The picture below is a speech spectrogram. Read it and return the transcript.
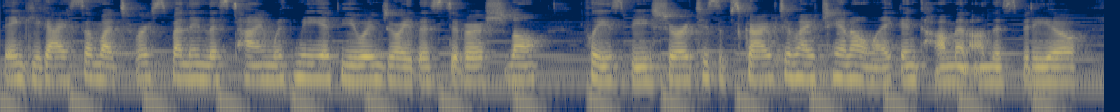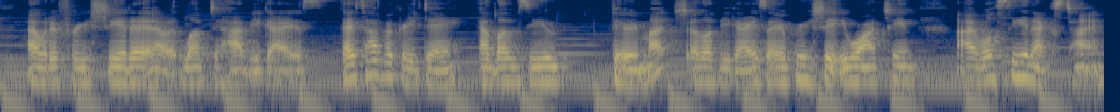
Thank you guys so much for spending this time with me. If you enjoy this devotional, please be sure to subscribe to my channel, like and comment on this video. I would appreciate it and I would love to have you guys. Guys, have a great day. God loves you very much. I love you guys. I appreciate you watching. I will see you next time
